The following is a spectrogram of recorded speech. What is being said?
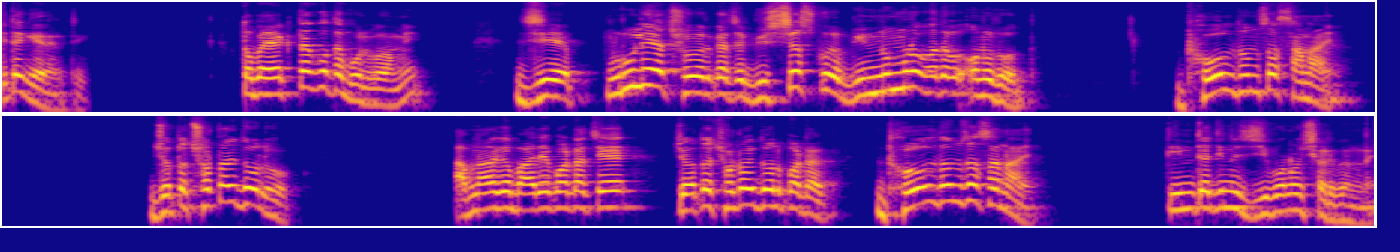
এটা গ্যারেন্টি তবে একটা কথা বলব আমি, যে পুরুলিয়া ছোয়ের কাছে বিশ্বাস করে বিনম্রভাবে অনুরোধ, ঢোল ধ্বংসা সানায় যত ছোটই দল হোক আপনাকে বাইরে পাঠাচ্ছে, যত ছোটই দল পাঠাক, ঢোল ধ্বংসা সানায় তিনটা জিনিস জীবনেও ছাড়বেন না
